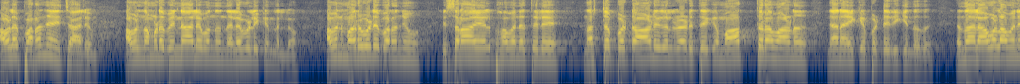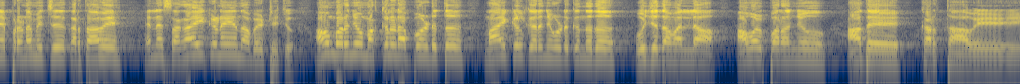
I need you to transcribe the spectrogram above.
അവളെ പറഞ്ഞയച്ചാലും അവൾ നമ്മുടെ പിന്നാലെ വന്ന് നിലവിളിക്കുന്നല്ലോ. അവൻ മറുപടി പറഞ്ഞു ഇസ്രായേൽ ഭവനത്തിലെ നഷ്ടപ്പെട്ട ആടുകളുടെ അടുത്തേക്ക് മാത്രമാണ് ഞാൻ അയക്കപ്പെട്ടിരിക്കുന്നത്. എന്നാൽ അവൾ അവനെ പ്രണമിച്ച് കർത്താവെ എന്നെ സഹായിക്കണേ എന്ന് അപേക്ഷിച്ചു. അവൻ പറഞ്ഞു മക്കളുടെ അപ്പം എടുത്ത് നായ്ക്കൾക്ക് എറിഞ്ഞു കൊടുക്കുന്നത് ഉചിതമല്ല. അവൾ പറഞ്ഞു അതെ കർത്താവേ.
